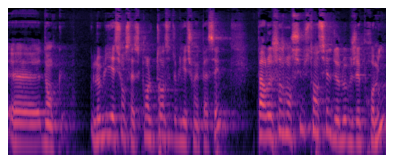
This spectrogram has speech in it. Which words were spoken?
Euh, donc l'obligation cesse quand le temps de cette obligation est passé. Par le changement substantiel de l'objet promis,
